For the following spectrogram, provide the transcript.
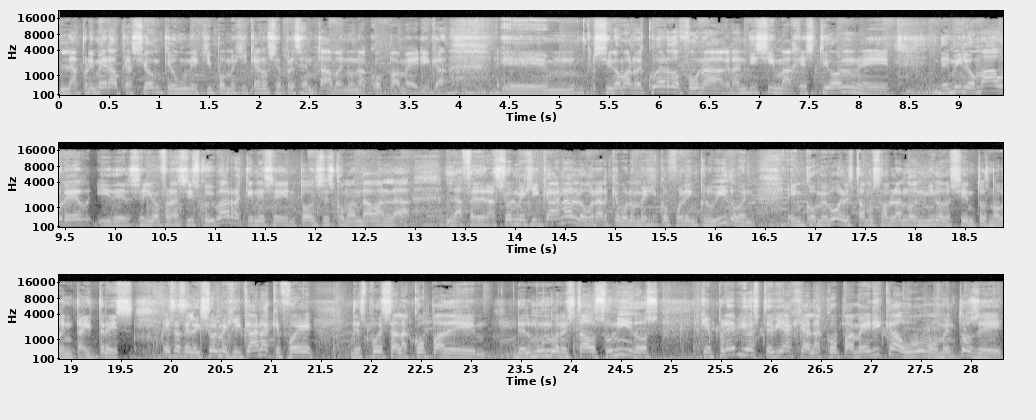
la primera ocasión que un equipo mexicano se presentaba en una Copa América. Em, si no mal recuerdo, fue una grandísima gestión eh, de Emilio Maurer y del señor Francisco Ibarra, que en ese entonces comandaban la, la Federación Mexicana, lograr que bueno, México fuera incluido en, en Comebol. Estamos hablando en 1993. Esa selección mexicana que fue después a la Copa de, del Mundo en Estados Unidos, que previo a este viaje a la Copa América hubo momentos de,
